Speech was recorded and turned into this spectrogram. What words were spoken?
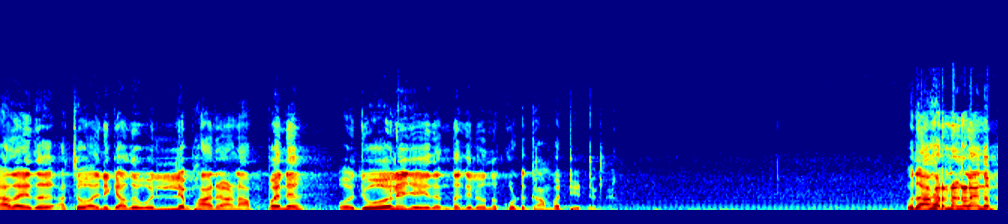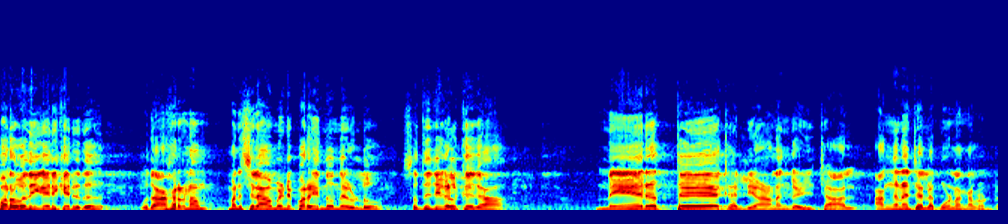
അതായത് അച്ഛോ എനിക്കത് വലിയ ഭാരമാണ്. അപ്പന് ജോലി ചെയ്ത് എന്തെങ്കിലും ഒന്ന് കൊടുക്കാൻ പറ്റിയിട്ടില്ല. ഉദാഹരണങ്ങളെ അങ്ങ് പർവതീകരിക്കരുത്. ഉദാഹരണം മനസ്സിലാവാൻ വേണ്ടി പറയുന്നേ ഉള്ളൂ. ശ്രദ്ധിച്ച് കേൾക്കുക. നേരത്തെ കല്യാണം കഴിച്ചാൽ അങ്ങനെ ചില ഗുണങ്ങളുണ്ട്.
